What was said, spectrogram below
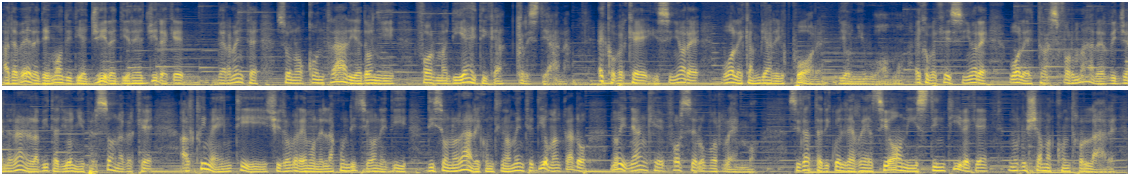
ad avere dei modi di agire e di reagire che veramente sono contrari ad ogni forma di etica cristiana. Ecco perché il Signore vuole cambiare il cuore di ogni uomo, ecco perché il Signore vuole trasformare e rigenerare la vita di ogni persona, perché altrimenti ci troveremo nella condizione di disonorare continuamente Dio, malgrado noi neanche forse lo vorremmo. Si tratta di quelle reazioni istintive che non riusciamo a controllare.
